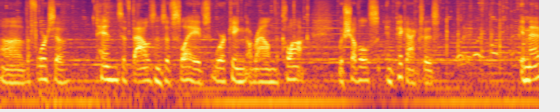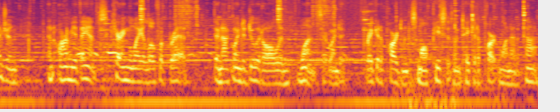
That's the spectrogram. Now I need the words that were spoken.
uh, the force of tens of thousands of slaves working around the clock with shovels and pickaxes. Imagine an army of ants carrying away a loaf of bread. They're not going to do it all in once. They're going to break it apart into small pieces and take it apart one at a time.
